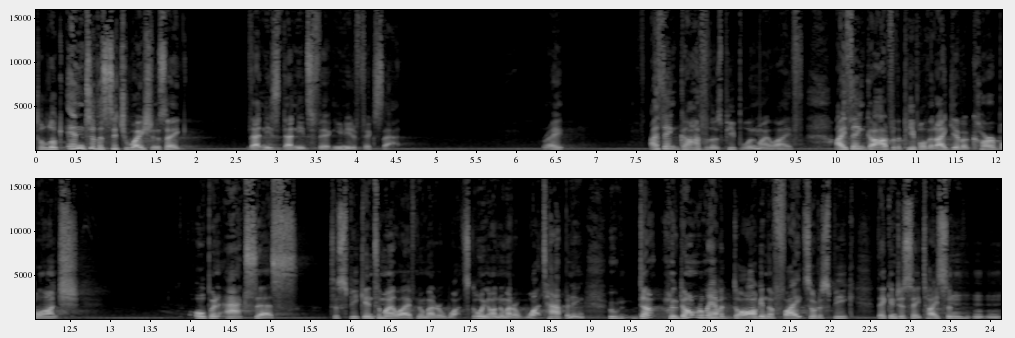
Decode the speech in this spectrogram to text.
to look into the situation and say, that needs, that needs fix. You need to fix that. Right? I thank God for those people in my life. I thank God for the people that I give a carte blanche, open access to speak into my life no matter what's going on, no matter what's happening, who don't, who don't really have a dog in the fight, so to speak. They can just say, Tyson, mm-mm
